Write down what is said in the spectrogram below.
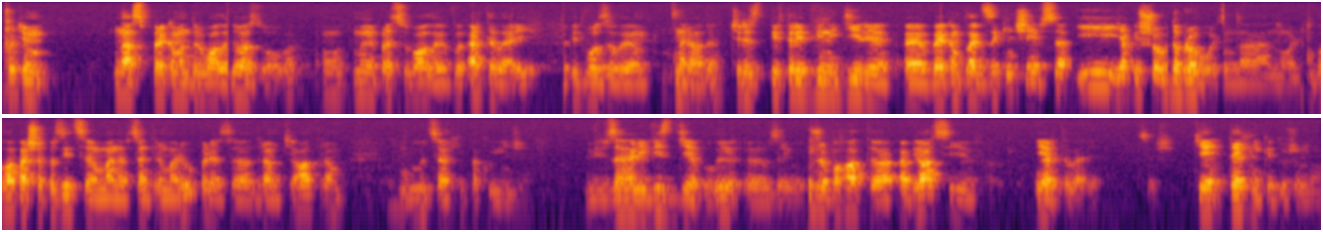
Потім нас перекомандували до Азова. От, ми працювали в артилерії, підвозили снаряди. Через півтори-дві неділі е, боєкомплект закінчився, і я пішов добровольцем на ноль. Була перша позиція у мене в центрі Маріуполя за драмтеатром, вулиця Архіпа Куінджі. Взагалі везде були е, взриви. Дуже багато авіації і артилерії. Це ж техніки дуже було.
